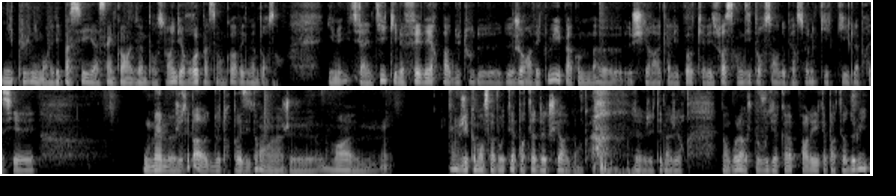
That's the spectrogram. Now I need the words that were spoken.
ni plus ni moins. Il est passé il y a 5 ans avec 20%, il est repassé encore avec 20%. Il ne- C'est un type qui ne fédère pas du tout de, de gens avec lui, pas comme euh, Chirac à l'époque, qui avait 70% de personnes qui, qui l'appréciaient, ou même, je sais pas, d'autres présidents. hein. Moi, euh, j'ai commencé à voter à partir de Jacques Chirac, donc j'étais majeur. Donc voilà, je peux vous dire qu'à parler qu'à partir de lui.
